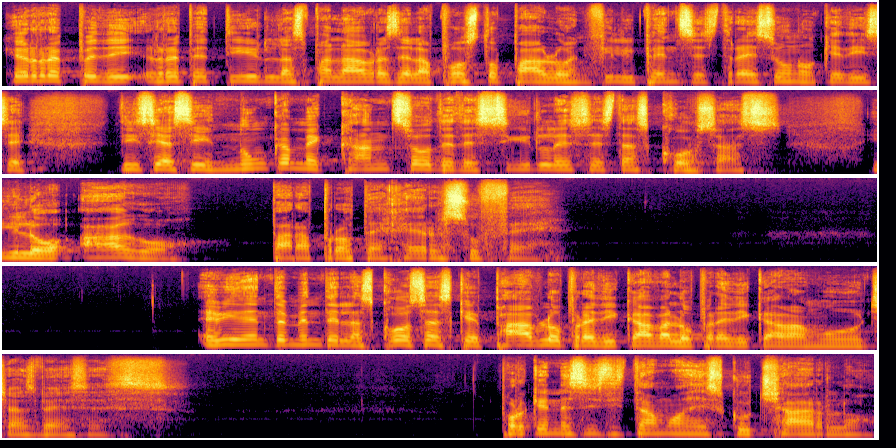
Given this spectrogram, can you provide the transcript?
Quiero repetir, las palabras del apóstol Pablo en Filipenses 3.1 que dice, dice así, nunca me canso de decirles estas cosas y lo hago para proteger su fe. Evidentemente las cosas que Pablo predicaba lo predicaba muchas veces. Porque necesitamos escucharlo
